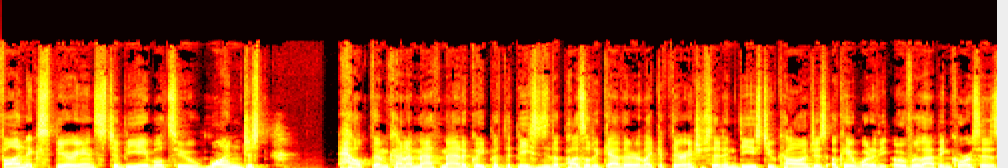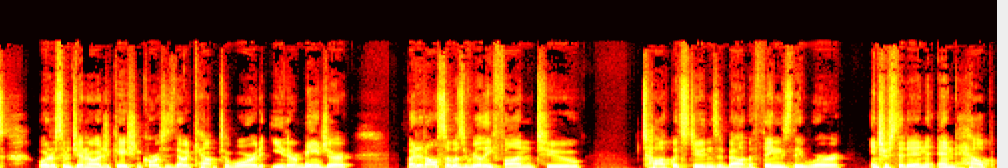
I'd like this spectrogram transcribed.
fun experience to be able to one just help them kind of mathematically put the pieces of the puzzle together like if they're interested in these two colleges okay what are the overlapping courses? What are some general education courses that would count toward either major? But it also was really fun to talk with students about the things they were interested in and help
